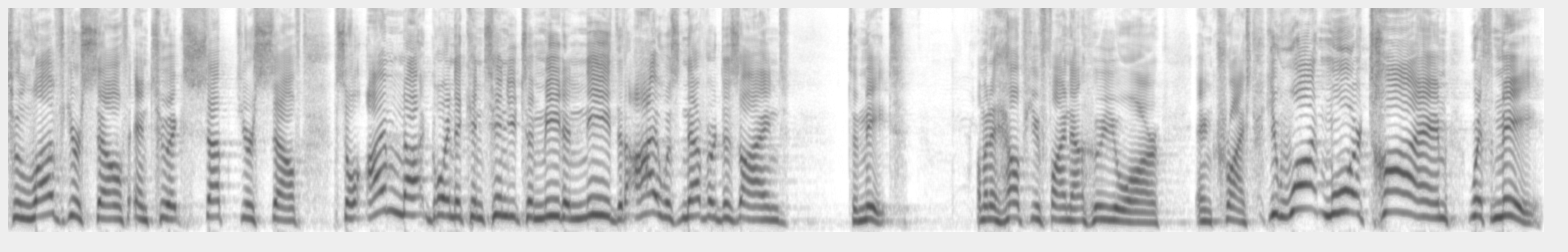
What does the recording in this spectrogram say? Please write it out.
to love yourself and to accept yourself. So I'm not going to continue to meet a need that I was never designed to meet. I'm going to help you find out who you are in Christ. You want more time with me.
